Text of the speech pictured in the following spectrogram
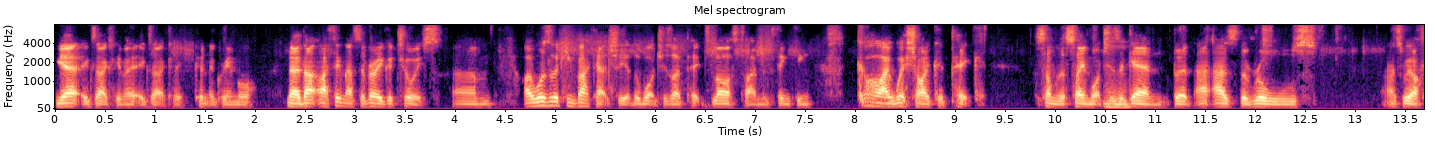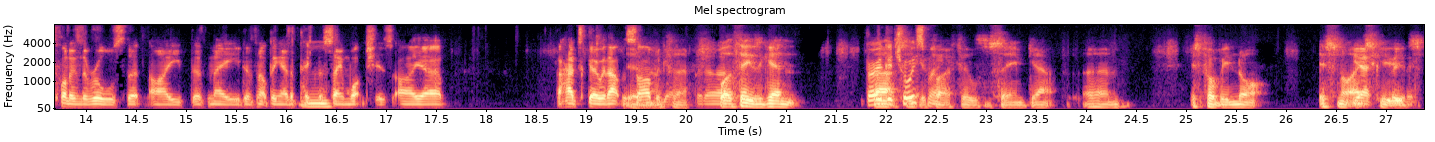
yeah, exactly, mate. Exactly. Couldn't agree more. No, that I think that's a very good choice. Um, I was looking back actually at the watches I picked last time and thinking, God, I wish I could pick some of the same watches Mm. again. But as the rules, as we are following the rules that I have made of not being able to pick the Mm. same watches, I uh, I had to go without the Yeah, SARB no, again. But, uh, well, the thing is, again, very good choice, Seiko 5 mate. fills the same gap. Um, it's probably not. It's not Yeah, executed completely.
